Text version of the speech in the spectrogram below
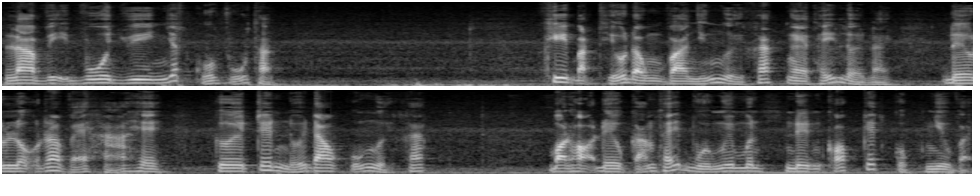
là vị vua duy nhất của Vũ Thành. Khi Bạch Hiểu Đồng và những người khác nghe thấy lời này, đều lộ ra vẻ hả hê, cười trên nỗi đau của người khác. Bọn họ đều cảm thấy Bùi Nguyên Minh nên có kết cục như vậy.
